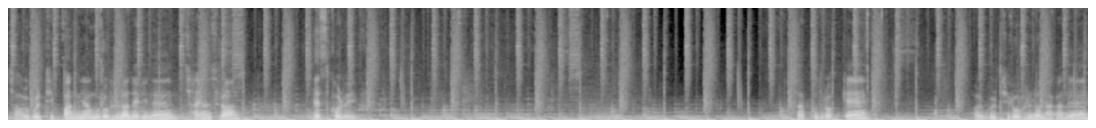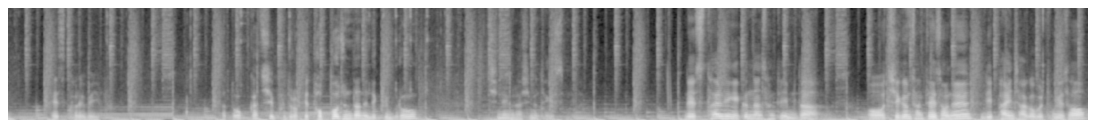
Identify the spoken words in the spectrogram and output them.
자, 얼굴 뒷방향으로 흘러내리는 자연스러운 S컬 웨이브. 자, 부드럽게 얼굴 뒤로 흘러나가는 S컬의 웨이브. 자, 똑같이 부드럽게 덮어준다는 느낌으로 진행을 하시면 되겠습니다. 네, 스타일링이 끝난 상태입니다. 어, 지금 상태에서는 리파인 작업을 통해서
